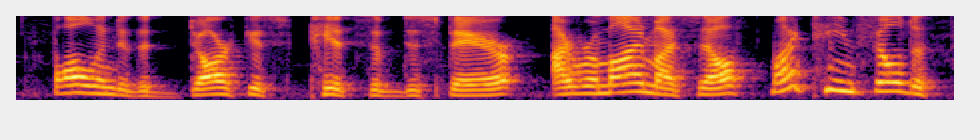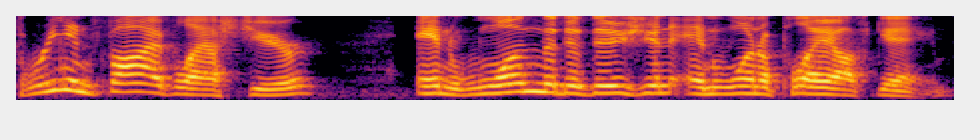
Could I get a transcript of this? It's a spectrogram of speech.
fall into the darkest pits of despair, I remind myself my team fell to 3 and 5 last year and won the division and won a playoff game.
